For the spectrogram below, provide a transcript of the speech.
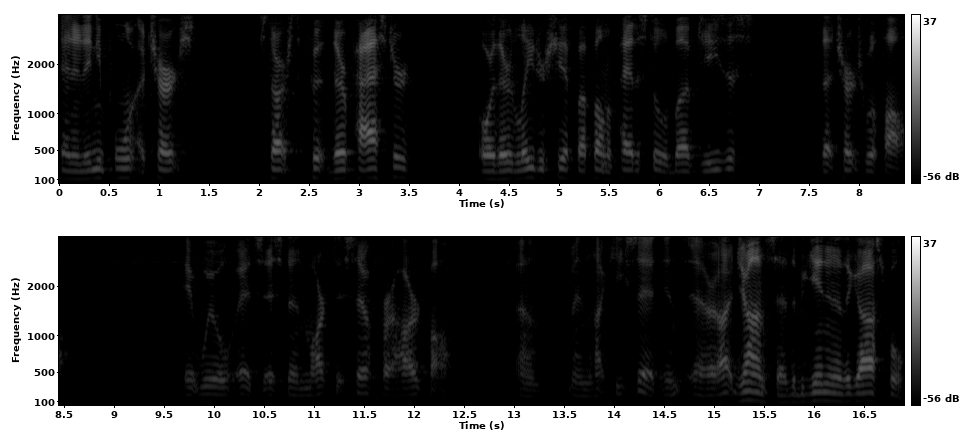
and at any point, a church starts to put their pastor or their leadership up on a pedestal above Jesus, that church will fall. It will. It's it's done marked itself for a hard fall. Um, and like he said, in, or like John said, the beginning of the gospel.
